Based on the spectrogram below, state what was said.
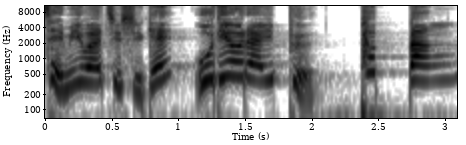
재미와 지식의 오디오 라이프. 팝빵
